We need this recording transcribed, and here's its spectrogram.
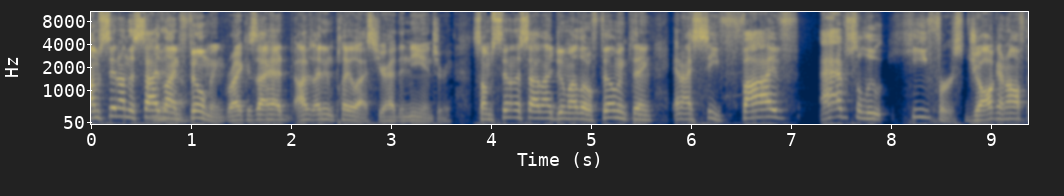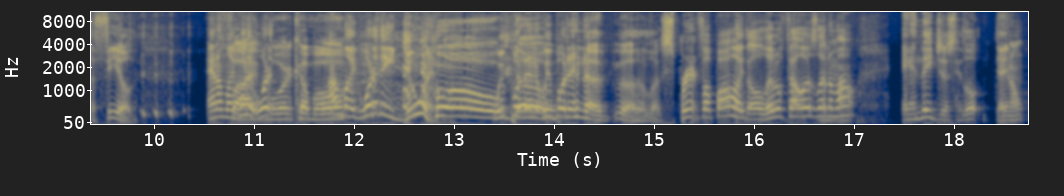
I'm sitting on the sideline Yeah. filming, right? Because I had I, was, I didn't play last year. I had the knee injury, so I'm sitting on the sideline doing my little filming thing, and I see five absolute heifers jogging off the field, and I'm like, Five what? what more come on. I'm like, what are they doing? Whoa, we put no. in we put in a, a, a sprint football, like the little fellas let them out, and they just look. They don't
